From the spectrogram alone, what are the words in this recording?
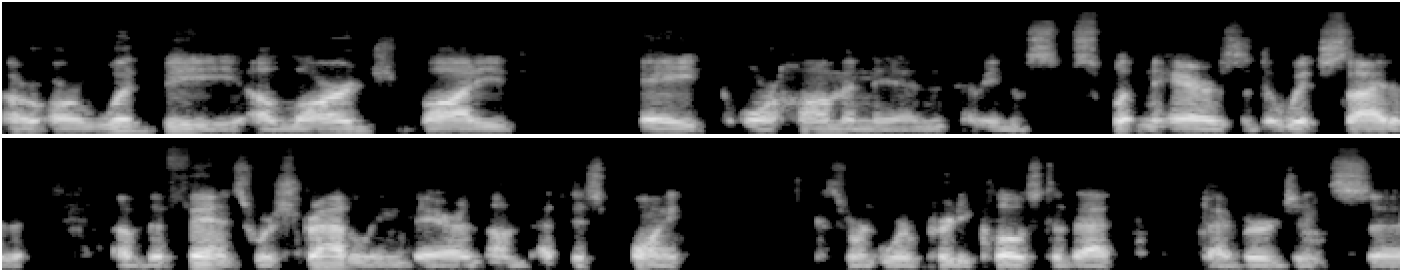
or, or would be a large-bodied ape or hominin. I mean, splitting hairs as to which side of the of the fence we're straddling there on, at this point, because we're we're pretty close to that divergence, uh,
